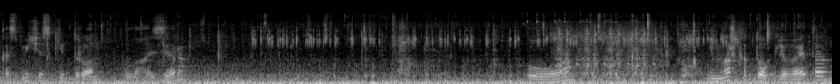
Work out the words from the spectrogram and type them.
космический дрон. Лазер. О, немножко топлива. Это,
